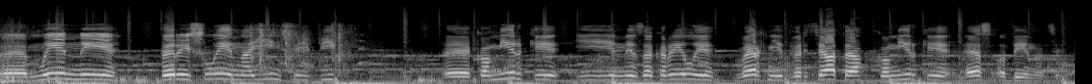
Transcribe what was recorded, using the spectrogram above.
е, ми не перейшли на інший бік е, комірки і не закрили верхні дверцята комірки С11.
